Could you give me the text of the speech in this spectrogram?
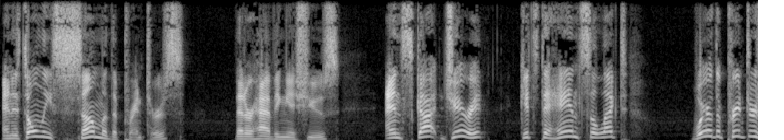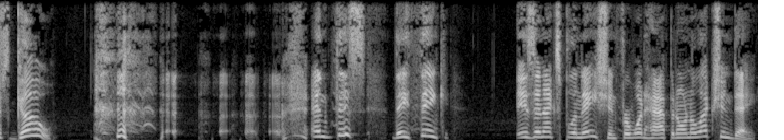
and it's only some of the printers that are having issues and Scott Jarrett gets to hand select where the printers go. and this, they think, is an explanation for what happened on election day.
